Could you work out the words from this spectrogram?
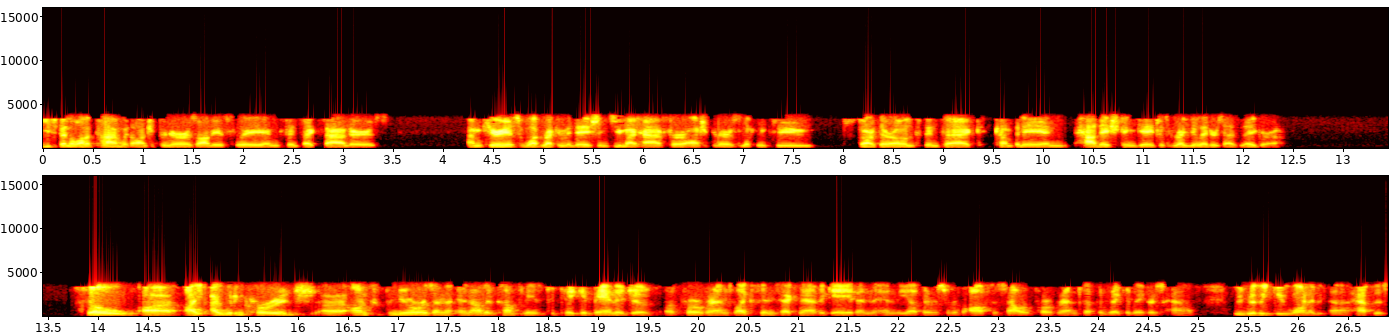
You spend a lot of time with entrepreneurs, obviously, and fintech founders. I'm curious what recommendations you might have for entrepreneurs looking to start their own fintech company and how they should engage with regulators as they grow. So uh, I, I, would encourage uh, entrepreneurs and, and, other companies to take advantage of, of programs like FinTech Navigate and, and, the other sort of office hour programs that the regulators have. We really do want to uh, have this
